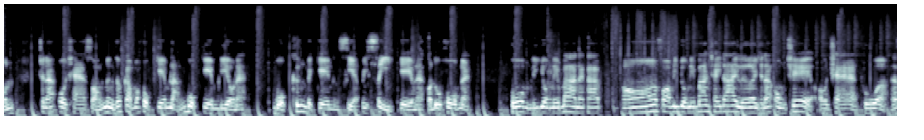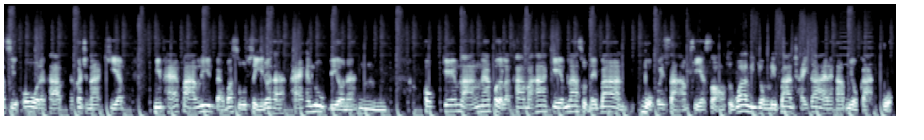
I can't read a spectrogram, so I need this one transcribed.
5-0 ชนะโอแชร์ 2-1 เท่ากับว่า 6 เกมหลังบวกเกมเดียวนะ บวกครึ่งไปเกมหนึ่งเสียไป 4 เกมนะ ขอดูโฮมหน่อย โฮมลียงในบ้านนะครับ อ๋อ ฟอร์มลียงในบ้านใช้ได้เลย ชนะองเช่องแชร์ทัวร์ทัสซิโอนะครับ แล้วก็ชนะเคียบ มีแพ้ปารีสแบบว่าสูสีด้วยนะแพ้แค่ลูกเดียวนะ อืม6เกมหลังนะ เปิดราคามา 5 เกมล่าสุดในบ้าน บวกไป 3 เสีย 2 ถือว่าลียงในบ้านใช้ได้นะครับ มีโอกาสบวก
